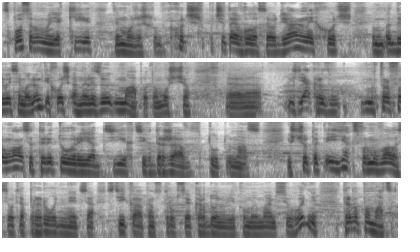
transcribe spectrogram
способами, які ти можеш. Хоч читай вголос аудіальний, хоч дивися малюнки, хоч аналізуй мапу, тому що. Е, як роз- трансформувалася територія цих, цих держав тут у нас, і що так, і як сформувалася оця природня ця стійка конструкція кордонів, яку ми маємо сьогодні, треба помацати.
